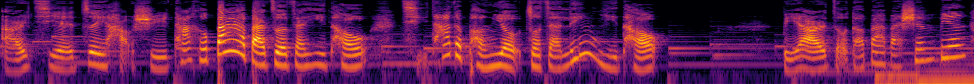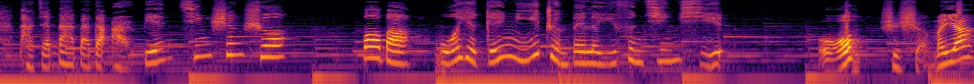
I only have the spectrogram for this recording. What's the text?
而且最好是他和爸爸坐在一头，其他的朋友坐在另一头。比尔走到爸爸身边，趴在爸爸的耳边轻声说：“爸爸，我也给你准备了一份惊喜。”“哦，是什么呀？”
